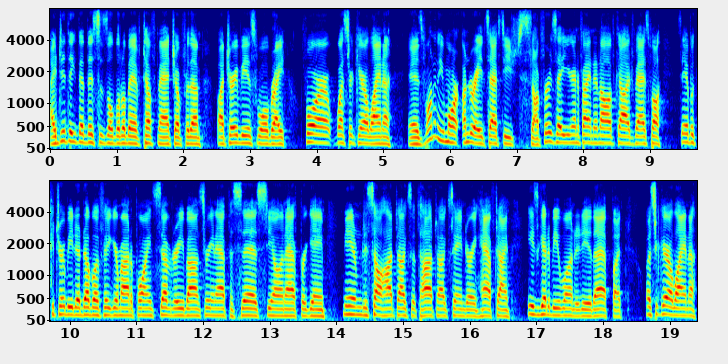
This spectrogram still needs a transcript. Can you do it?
I do think that this is a little bit of a tough matchup for them. But Vonterius Woolbright for Western Carolina is one of the more underrated safety suffers that you're going to find in all of college basketball. He's able to contribute a double figure amount of points, seven rebounds, three and a half assists, steal and a half per game. You need him to sell hot dogs at the hot dog stand during halftime. He's going to be willing to do that. But Western Carolina,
